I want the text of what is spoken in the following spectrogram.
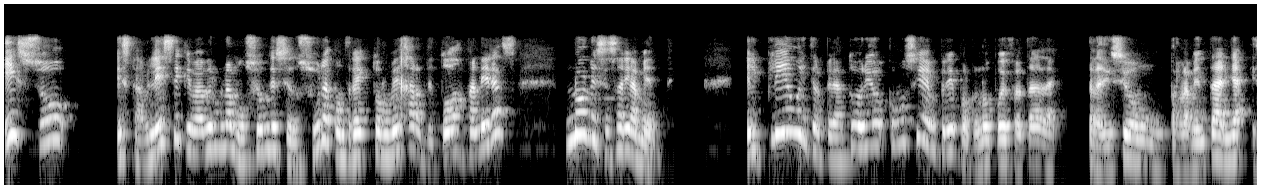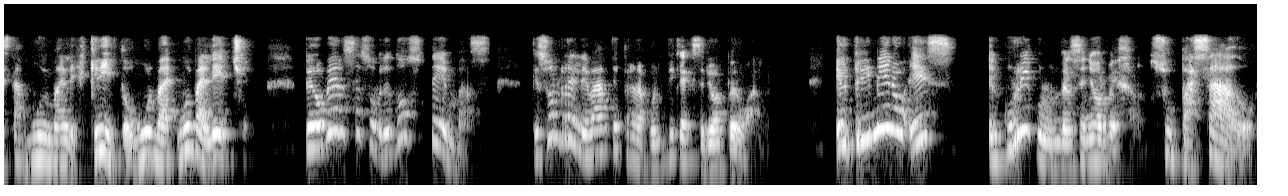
Eso establece que va a haber una moción de censura contra Héctor Béjar de todas maneras, no necesariamente. El pliego interpelatorio, como siempre, porque no puede faltar la tradición parlamentaria, está muy mal escrito, muy mal, muy mal hecho, pero versa sobre dos temas que son relevantes para la política exterior peruana. El primero es el currículum del señor Béjar, su pasado,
